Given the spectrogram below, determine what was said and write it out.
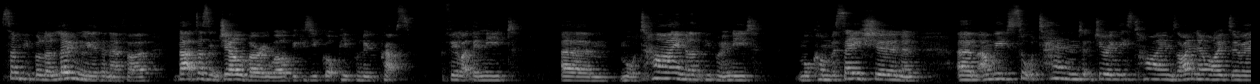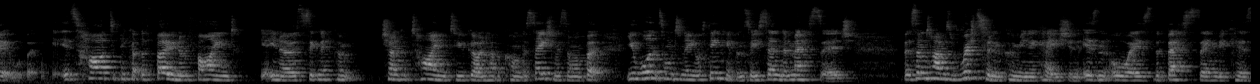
some people are lonelier than ever. That doesn't gel very well because you've got people who perhaps feel like they need um, more time and other people who need more conversation and um, and we sort of tend during these times i know i do it it's hard to pick up the phone and find you know a significant chunk of time to go and have a conversation with someone but you want someone to know you're thinking of them so you send a message but sometimes written communication isn't always the best thing because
